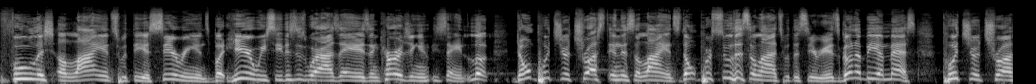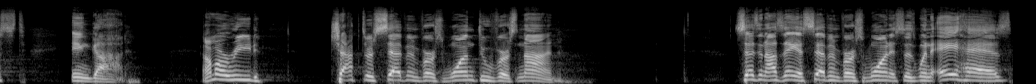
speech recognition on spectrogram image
foolish alliance with the Assyrians. But here we see this is where Isaiah is encouraging him. He's saying, Look, don't put your trust in this alliance. Don't pursue this alliance with Assyria. It's going to be a mess. Put your trust in God. I'm going to read chapter 7, verse 1 through verse 9. It says in Isaiah 7, verse 1, it says, When Ahaz,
